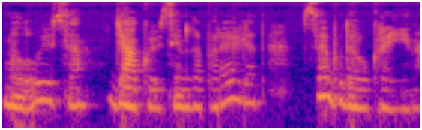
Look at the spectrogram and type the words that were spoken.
Милуюся. Дякую всім за перегляд. Все буде Україна!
